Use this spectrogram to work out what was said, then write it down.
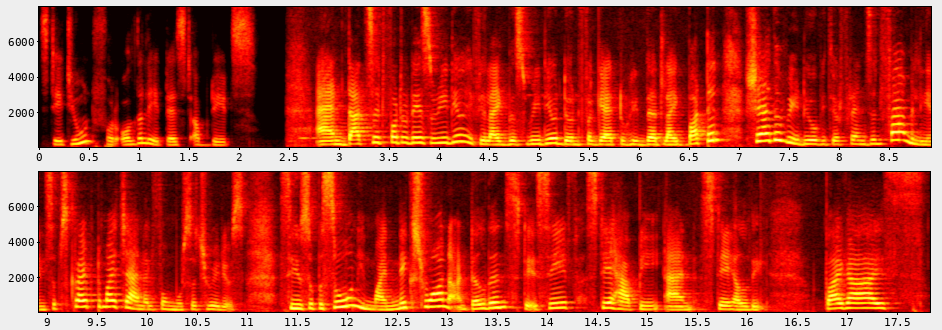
Stay tuned for all the latest updates. And that's it for today's video. If you like this video, don't forget to hit that like button, share the video with your friends and family and subscribe to my channel for more such videos. See you super soon in my next one. Until then, stay safe, stay happy and stay healthy. Bye guys.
